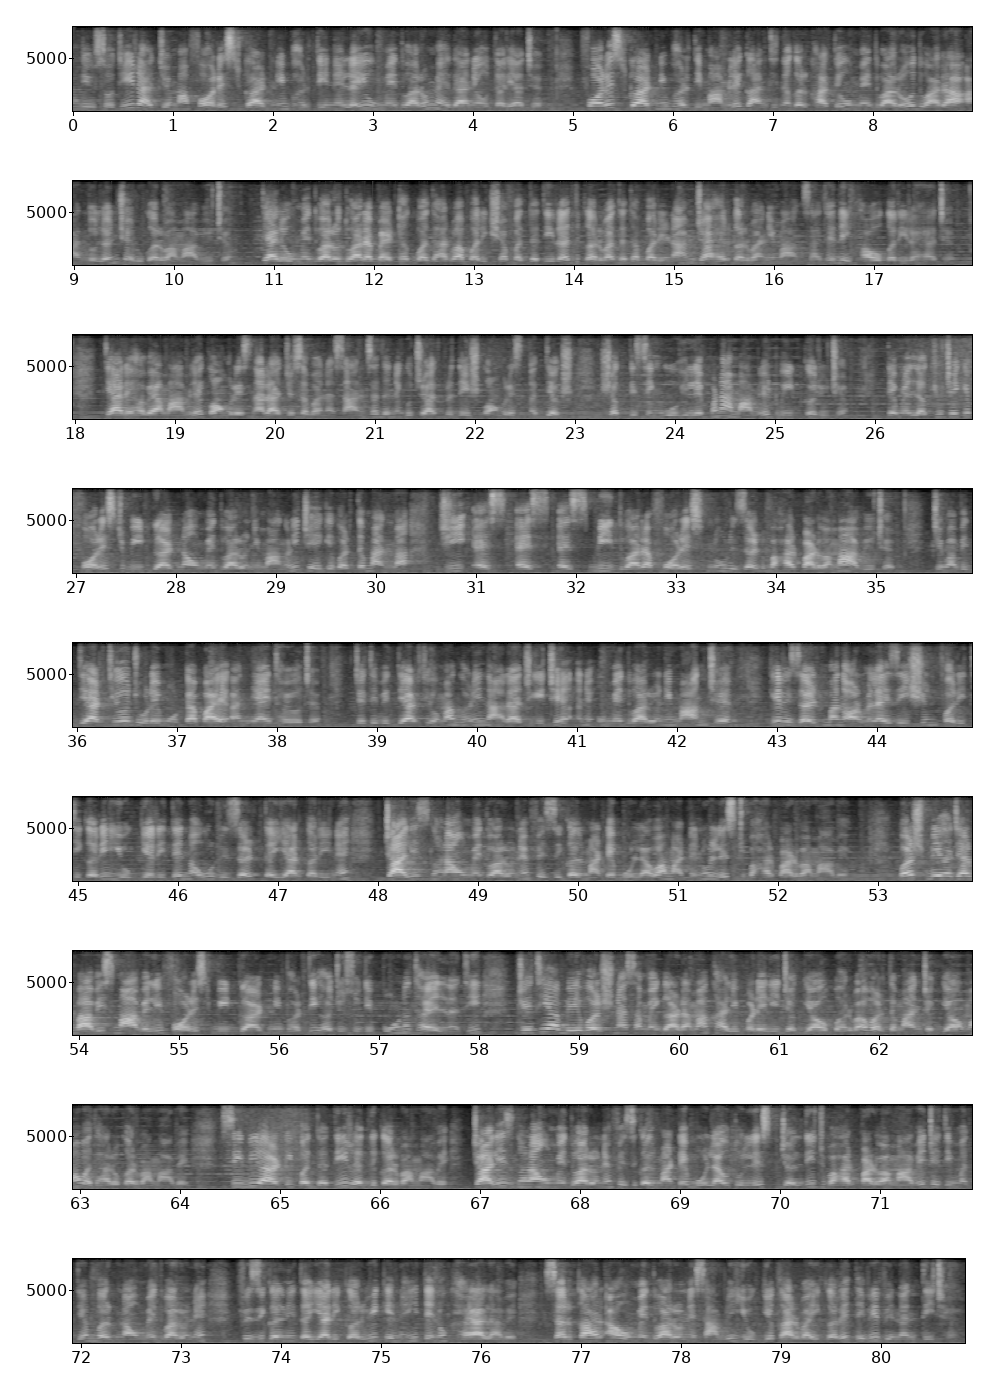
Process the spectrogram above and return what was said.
દિવસોથી રાજ્યમાં ફોરેસ્ટ ગાર્ડની ભરતીને લઈ ઉમેદવારો મેદાને ઉતર્યા છે. ફોરેસ્ટ ગાર્ડની ભરતી મામલે ગાંધીનગર ખાતે ઉમેદવારો દ્વારા આંદોલન શરૂ કરવામાં આવ્યું છે. ત્યારે ઉમેદવારો દ્વારા બેઠક વધારવા, પરીક્ષા પદ્ધતિ રદ કરવા તથા પરિણામ જાહેર કરવાની માંગ સાથે દેખાવો કરી રહ્યા છે. ત્યારે હવે આ મામલે કોંગ્રેસના રાજ્યસભાના સાંસદ અને ગુજરાત પ્રદેશ કોંગ્રેસ અધ્યક્ષ શક્તિસિંહ ગોહિલે પણ આ મામલે ટ્વીટ કર્યું છે. તેમણે લખ્યું છે કે ફોરેસ્ટ વીટ ગાર્ડના ઉમેદવારોની માંગણી છે કે વર્તમાનમાં જીએસએસએસબી દ્વારા ફોરેસ્ટનું રિઝલ્ટ બહાર પાડવામાં આવ્યું છે. જેમાં વિદ્યાર્થીઓ જોડે મોટા પાયે અન્યાય થયો છે. જેથી વિદ્યાર્થીઓમાં ઘણી નારાજગી છે અને ઉમેદવારોની માંગ છે કે રિઝલ્ટમાં નોર્મલાઇઝેશન ફરીથી કરી યોગ્ય રીતે નવું રિઝલ્ટ તૈયાર કરીને ચાલીસ ગણા ઉમેદવારોને ફિઝિકલ માટે બોલાવવા માટેનું લિસ્ટ બહાર પાડવામાં આવે. વર્ષ બે હજાર બાવીસમાં આવેલી ફોરેસ્ટ બીટ ગાર્ડની ભરતી હજુ સુધી પૂર્ણ થયેલ નથી. જેથી આ બે વર્ષના સમયગાળામાં ખાલી પડેલી જગ્યાઓ ભરવા વર્તમાન જગ્યાઓમાં વધારો કરવામાં આવે. સીબીઆરટી પદ્ધતિ રદ કરવામાં આવે. ચાલીસ ગણા ઉમેદવારોને ફિઝિકલ માટે બોલાવતું લિસ્ટ જલ્દી જ બહાર પાડવામાં આવે, જેથી મધ્યમ વર્ગના ઉમેદવારોને ફિઝિકલની તૈયારી કરવી કે નહીં તેનો ખ્યાલ આવે. સરકાર આ ઉમેદવારોને સાંભળી યોગ્ય કાર્યવાહી કરે તેવી વિનંતી છે.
